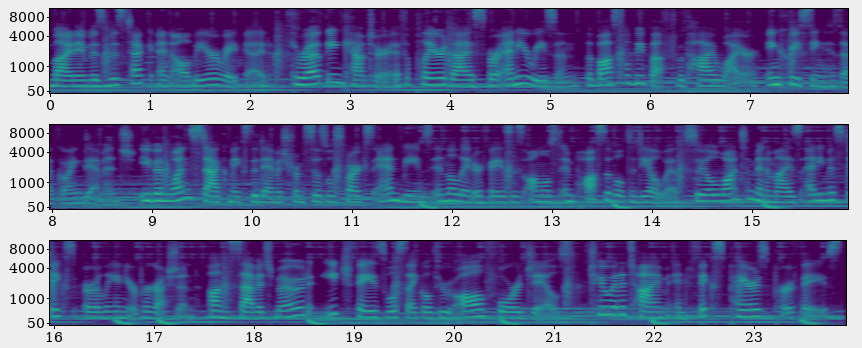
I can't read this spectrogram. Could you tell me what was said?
My name is Ms. Tech, and I'll be your raid guide. Throughout the encounter, if a player dies for any reason, the boss will be buffed with High Wire, increasing his outgoing damage. Even one stack makes the damage from Sizzle Sparks and Beams in the later phases almost impossible to deal with, so you'll want to minimize any mistakes early in your progression. On Savage mode, each phase will cycle through all four jails, two at a time in fixed pairs per phase.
